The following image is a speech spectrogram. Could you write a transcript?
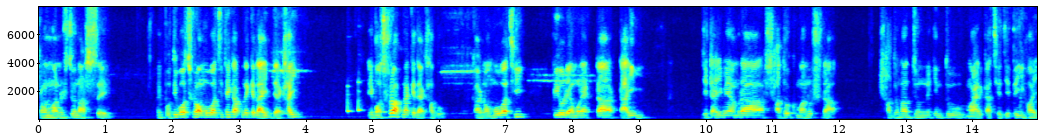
কেমন মানুষজন আসছে আমি প্রতি বছর অম্বুবাচী থেকে আপনাকে লাইভ দেখাই। এবছরও আপনাকে দেখাবো। কারণ অম্বুবাচী পিওর এমন একটা টাইম যে টাইমে আমরা সাধক মানুষরা সাধনার জন্য কিন্তু মায়ের কাছে যেতেই হয়।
